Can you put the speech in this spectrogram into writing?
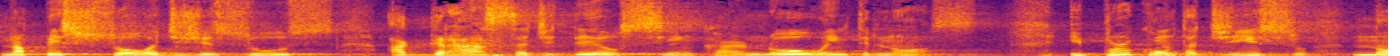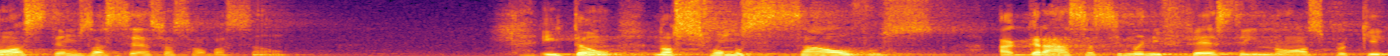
na pessoa de Jesus, a graça de Deus se encarnou entre nós. E por conta disso, nós temos acesso à salvação. Então, nós fomos salvos, a graça se manifesta em nós porque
